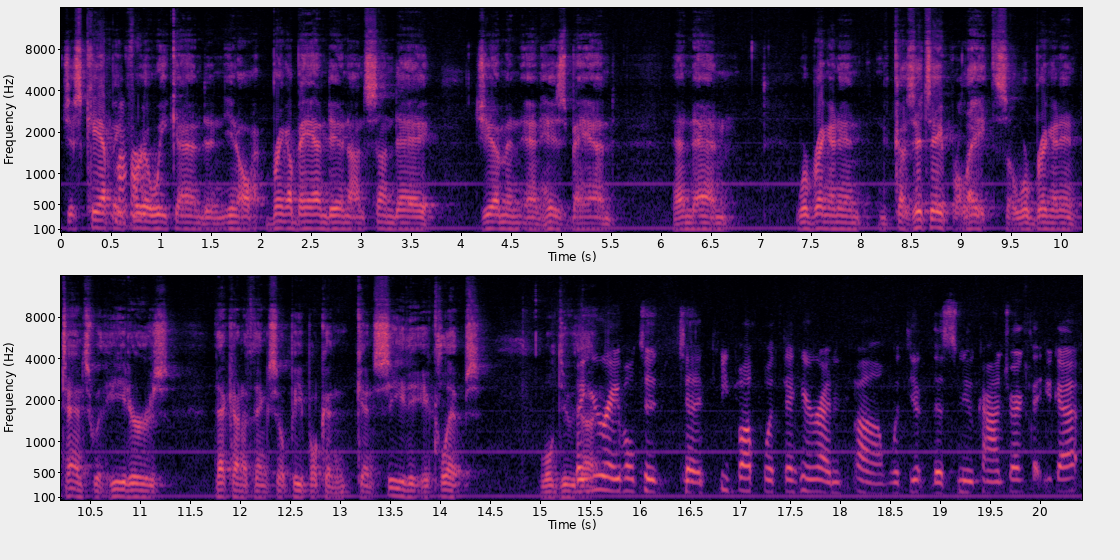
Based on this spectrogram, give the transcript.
just camping for Uh-huh. the weekend and, you know, bring a band in on Sunday, Jim and, and his band. And then we're bringing in, because it's April 8th, so we're bringing in tents with heaters, that kind of thing, so people can, can see the eclipse. We'll do But that. you're able to, to keep up with the Heron uh, with your, this new contract that you got.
